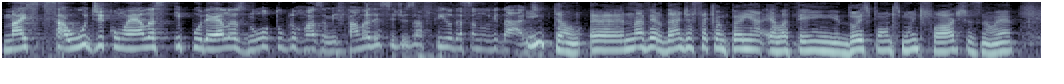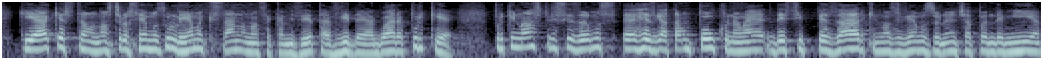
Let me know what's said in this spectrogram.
mais saúde com elas e por elas no Outubro Rosa. Me fala desse desafio, dessa novidade. Então, é, na verdade, essa campanha ela tem dois pontos muito fortes, não é? Que é a questão, nós trouxemos o lema que está na nossa camiseta, a vida é agora, por quê? Porque nós precisamos é, resgatar um pouco, não é, desse pesar que nós vivemos durante a pandemia,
